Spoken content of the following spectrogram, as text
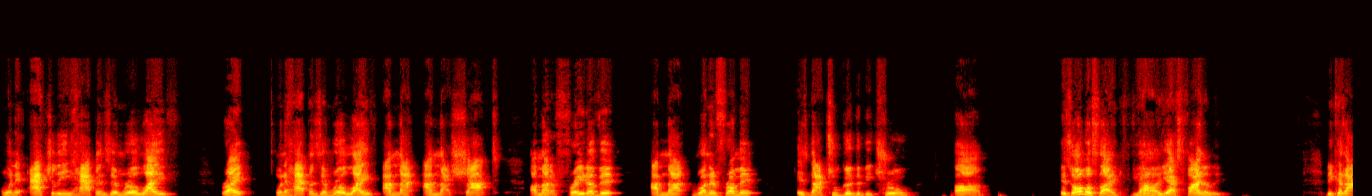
when it actually happens in real life, right? When it happens in real life, I'm not I'm not shocked. I'm not afraid of it. I'm not running from it. It's not too good to be true. Uh, it's almost like, yeah, yes, finally. Because I,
